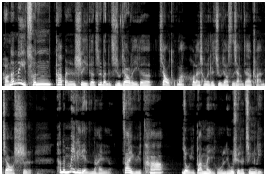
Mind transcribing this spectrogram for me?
好，那内村他本人是一个日本的基督教的一个教徒嘛，后来成为了基督教思想家、传教士。他的魅力点在哪里呢？在于他有一段美国留学的经历，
